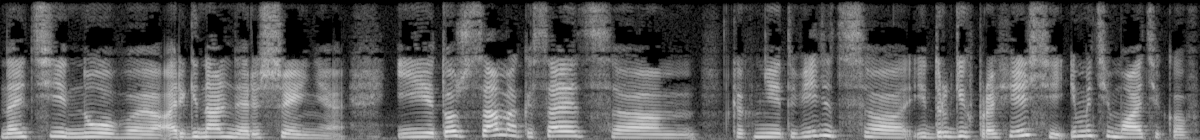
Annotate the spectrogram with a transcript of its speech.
найти новое оригинальное решение. И то же самое касается, эм, как мне это видится, и других профессий, и математиков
